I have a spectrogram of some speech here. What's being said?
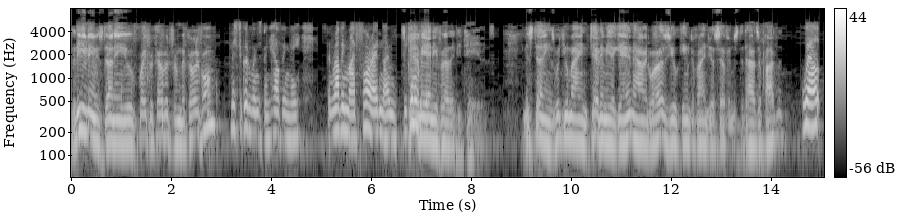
Good evening, Miss Dunning. You've quite recovered from the chloroform? Mr. Goodwin's been helping me. He's been rubbing my forehead, and I'm Spare beginning me to. any further details. Miss Dunnings, would you mind telling me again how it was you came to find yourself in Mr. Dowd's apartment? Well,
